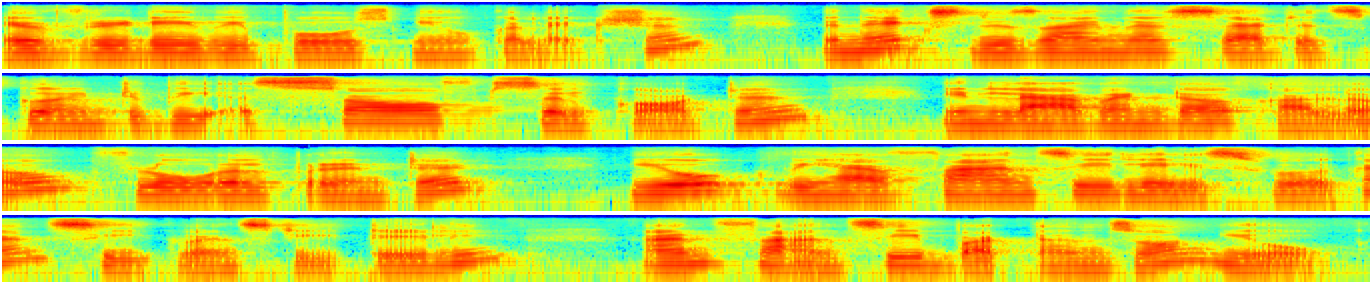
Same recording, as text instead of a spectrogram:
Every day we post new collection. The next designer set is going to be a soft silk cotton in lavender color, floral printed. Yoke we have fancy lace work and sequence detailing and fancy buttons on yoke.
